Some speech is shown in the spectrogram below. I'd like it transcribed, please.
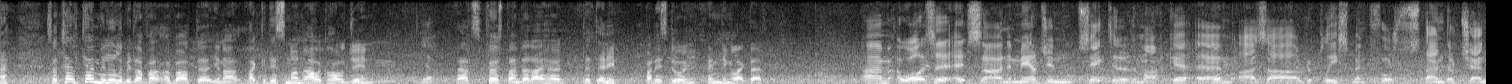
so tell, tell me a little bit of, about, uh, you know, like this non-alcohol gin. Yeah. That's the first time that I heard that anybody's doing anything like that. Um, well, it's a, it's an emerging sector of the market um, as a replacement for standard gin,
